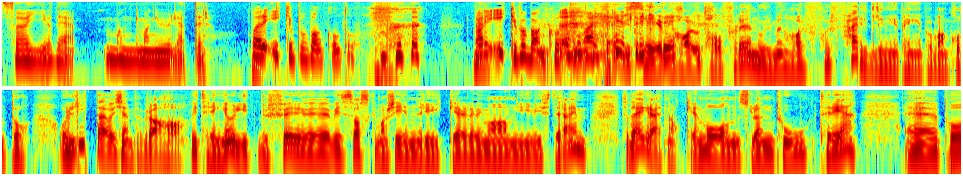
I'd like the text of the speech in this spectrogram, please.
så gir jo det mange, mange muligheter. Bare ikke på bankkonto. Bare ikke på bankkonto, nei. Helt vi ser, riktig. Vi har jo tall for det. Nordmenn har forferdelig mye penger på bankkonto. Og litt er jo kjempebra å ha. Vi trenger jo litt buffer hvis vaskemaskinen ryker eller vi må ha en ny viftereim. Så det er greit nok. En månedslønn to, tre eh, på,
